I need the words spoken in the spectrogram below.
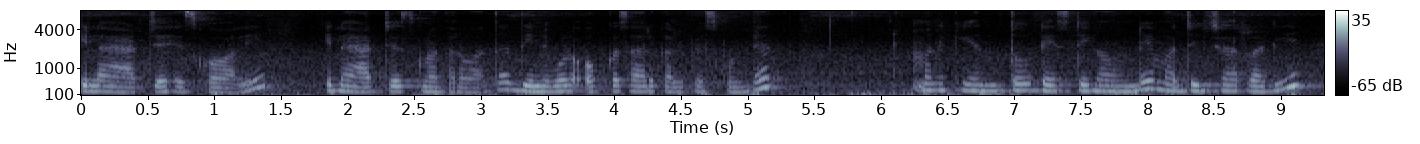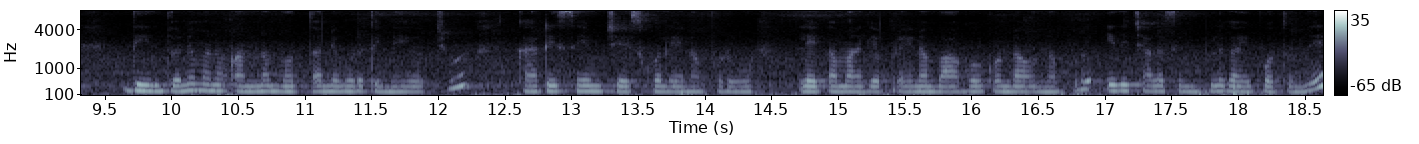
ఇలా యాడ్ చేసేసుకోవాలి. ఇలా యాడ్ చేసుకున్న తర్వాత దీన్ని కూడా ఒక్కసారి కలిపేసుకుంటే మనకి ఎంతో టేస్టీగా ఉండే మజ్జిగ చారు రెడీ. దీంతోనే మనం అన్నం మొత్తాన్ని కూడా తినేయచ్చు. కర్రీస్ ఏం చేసుకోలేనప్పుడు లేక మనకి ఎప్పుడైనా బాగోకుండా ఉన్నప్పుడు ఇది చాలా సింపుల్గా అయిపోతుంది.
